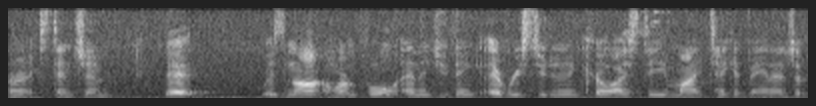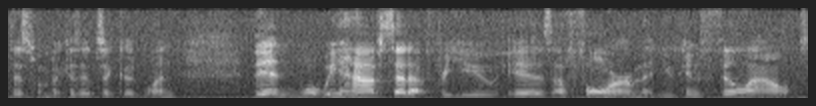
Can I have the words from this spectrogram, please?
or an extension that is not harmful and that you think every student in Carroll ISD might take advantage of this one because it's a good one, then what we have set up for you is a form that you can fill out.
